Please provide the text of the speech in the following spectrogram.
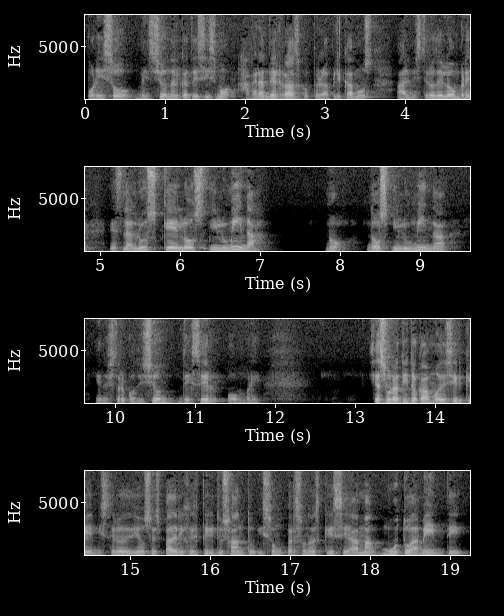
Por eso menciona el catecismo a grandes rasgos, pero lo aplicamos al misterio del hombre, es la luz que los ilumina, ¿no? Nos ilumina en nuestra condición de ser hombre. Si hace un ratito acabamos de decir que el misterio de Dios es Padre, y Espíritu Santo y son personas que se aman mutuamente,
